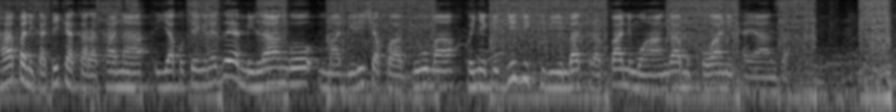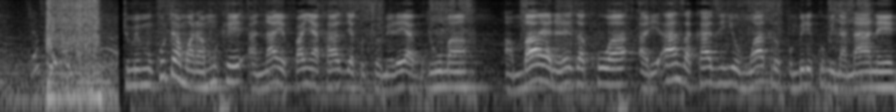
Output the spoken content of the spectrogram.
Hapa ni katika karakana ya kutengenezea milango madirisha kwa vyuma kwenye kijiji Kibimba trafani Muhanga mkoani Kayanza. Tumemkuta mwanamke anayefanya kazi ya kuchomelea vyuma ambaye anaeleza kuwa alianza kazi hiyo mwaka 2018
